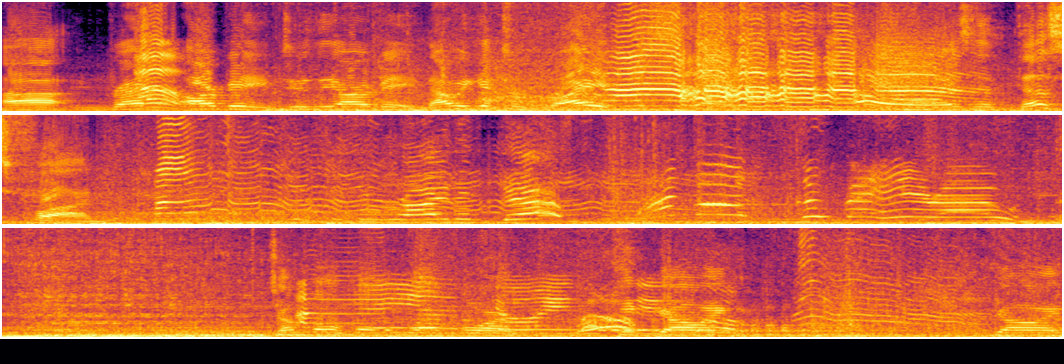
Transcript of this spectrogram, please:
Uh, grab Oh. RB. Do the RB. Now we get to ride. the snake. Oh, Ah! isn't this fun? The ride of death! I'm on superhero. Jump off the I am platform. going Keep to- going. Keep going.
